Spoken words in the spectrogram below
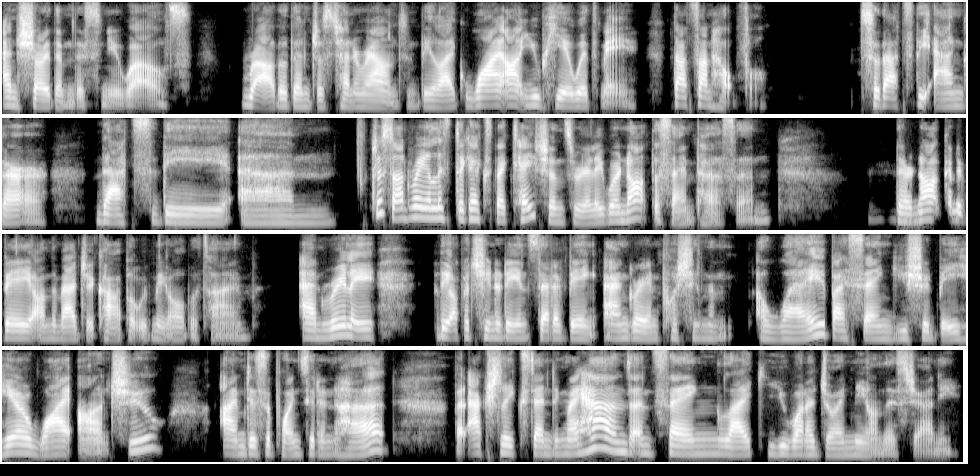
and show them this new world rather than just turn around and be like, why aren't you here with me? That's unhelpful. So that's the anger. That's the um, just unrealistic expectations, really. We're not the same person. They're not going to be on the magic carpet with me all the time. And really, the opportunity instead of being angry and pushing them away by saying, You should be here, why aren't you? I'm disappointed and hurt, but actually extending my hand and saying, like, you want to join me on this journey.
